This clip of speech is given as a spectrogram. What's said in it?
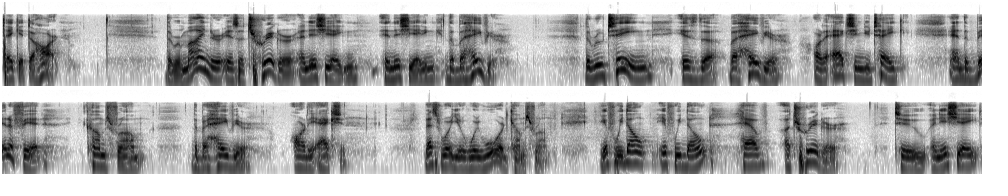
take it to heart. The reminder is a trigger initiating initiating the behavior. The routine is the behavior or the action you take and the benefit comes from the behavior or the action. That's where your reward comes from. If we don't if we don't have a trigger to initiate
